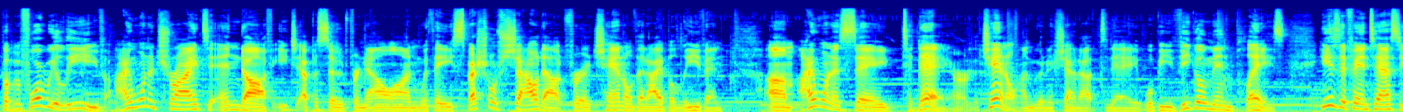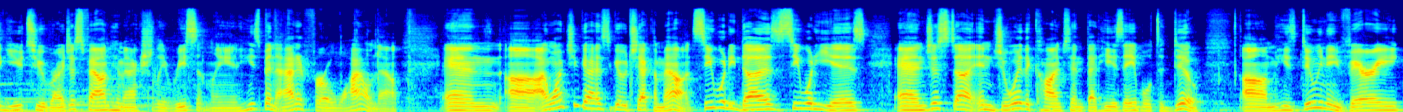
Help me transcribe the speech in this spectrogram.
But before we leave, I want to try to end off each episode for now on with a special shout out for a channel that I believe in. Um, I want to say today, or the channel I'm going to shout out today, will be Viggoman Plays. He's a fantastic YouTuber. I just found him actually recently, and he's been at it for a while now. And uh, I want you guys to go check him out. See what he does, see what he is, and just uh, enjoy the content that he is able to do. Um, he's doing a very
